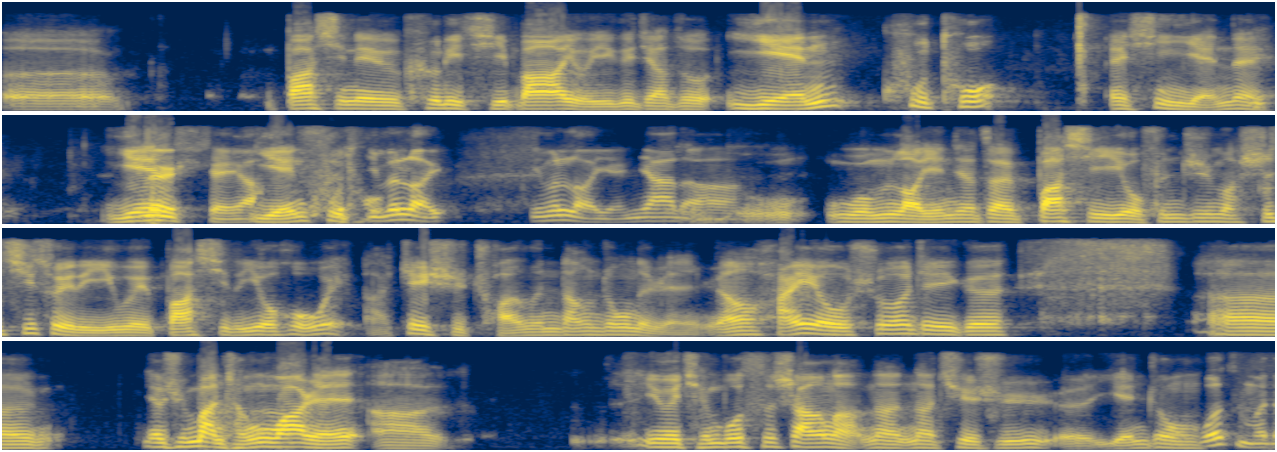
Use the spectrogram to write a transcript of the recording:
呃，巴西那个科利奇巴有一个叫做严库托，哎，姓严的，严那是谁啊严库图你。们老你们老严家的啊，我我们老严家在巴西也有分支嘛，十七岁的一位巴西的右后卫啊，这是传闻当中的人。然后还有说这个，呃，要去曼城挖人啊，因为钱伯斯伤了，那那确实呃严重。我怎么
